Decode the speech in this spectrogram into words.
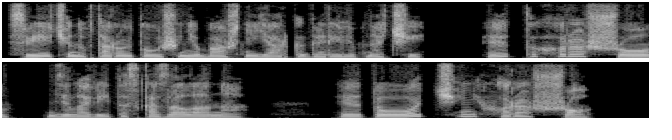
Свечи на второй по башни ярко горели в ночи. «Это хорошо», — деловито сказала она. «Это очень хорошо».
